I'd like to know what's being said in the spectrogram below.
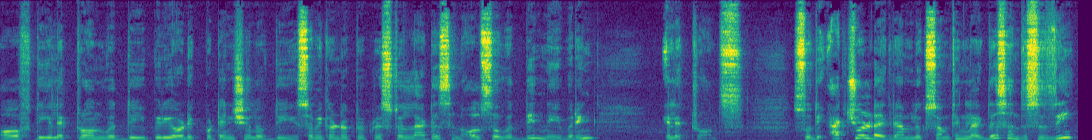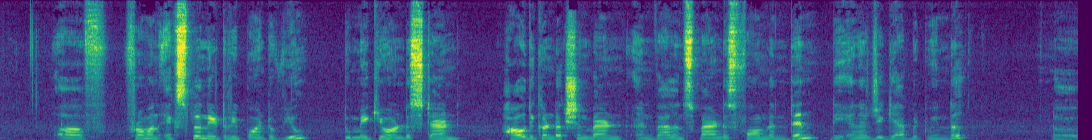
of the electron with the periodic potential of the semiconductor crystal lattice and also with the neighboring electrons. So the actual diagram looks something like this and this is the uh, from an explanatory point of view to make you understand how the conduction band and valence band is formed and then the energy gap between the uh,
